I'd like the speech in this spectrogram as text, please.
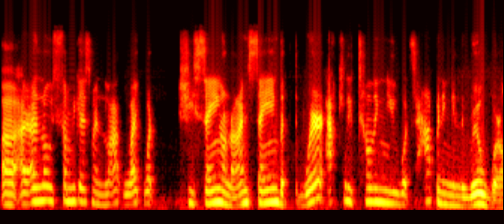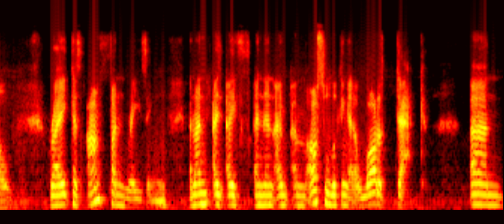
uh, I, I know some of you guys might not like what she's saying or I'm saying, but we're actually telling you what's happening in the real world, right? Because I'm fundraising, and I'm I, I and then I'm, I'm also looking at a lot of deck, and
